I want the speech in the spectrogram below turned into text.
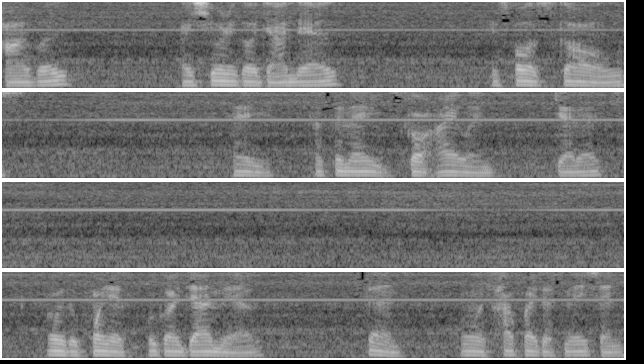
Um, I sure want to go down there. It's full of skulls. Hey, that's the name, Skull Island. Get it? Oh, the point is, we're going down there. Since almost halfway destination,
